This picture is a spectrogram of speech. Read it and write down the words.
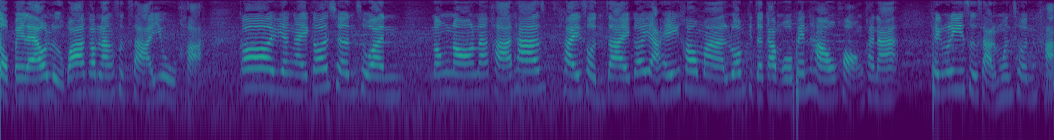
จบไปแล้ว หรือว่ากำลังศึกษาอยู่ค่ะ ก็ยังไงก็เชิญชวน น้องๆนะคะ ถ้าใครสนใจก็อยากให้เข้ามาร่วมกิจกรรม Open House ของคณะเทคโนโลยีสื่อสารมวลชนค่ะ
